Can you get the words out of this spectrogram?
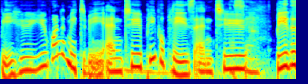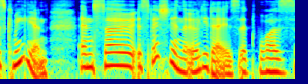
be who you wanted me to be and to mm. people please and to be this chameleon. And so, especially in the early days, it was,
